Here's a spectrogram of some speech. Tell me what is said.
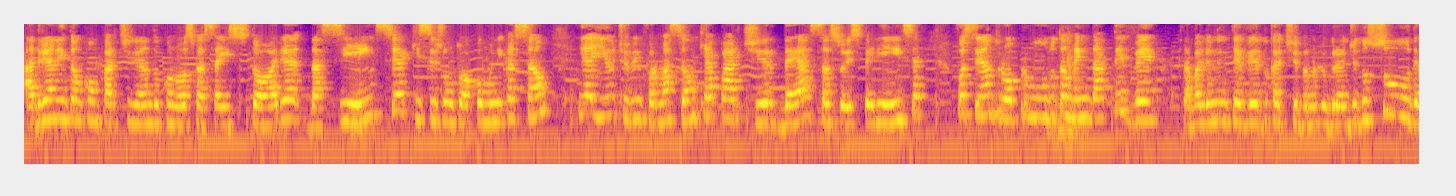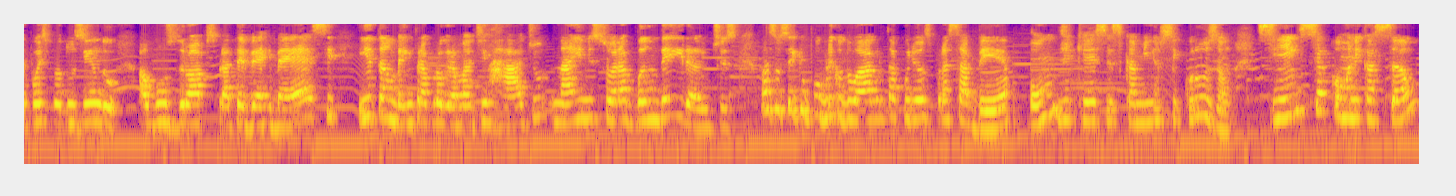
Adriana, então, compartilhando conosco essa história da ciência que se juntou à comunicação. E aí eu tive informação que a partir dessa sua experiência, você entrou para o mundo também da TV trabalhando em TV educativa no Rio Grande do Sul, depois produzindo alguns drops para a TV RBS e também para programa de rádio na emissora Bandeirantes. Mas eu sei que o público do agro está curioso para saber onde que esses caminhos se cruzam. Ciência, comunicação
